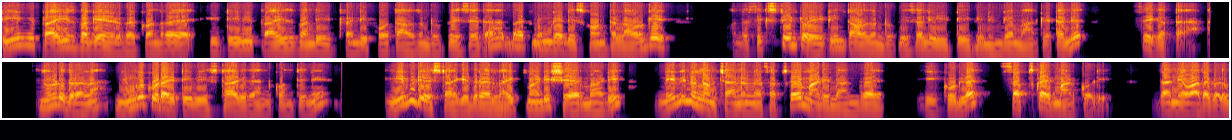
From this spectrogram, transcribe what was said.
ಟಿವಿ ಪ್ರೈಸ್ ಬಗ್ಗೆ ಹೇಳ್ಬೇಕು ಅಂದ್ರೆ, ಈ ಟಿವಿ ಪ್ರೈಸ್ ಬಂದು ಟ್ವೆಂಟಿ ಫೋರ್ ತೌಸಂಡ್ ರುಪೀಸ್ ಇದೆ. ಬಟ್ ನಿಮ್ಗೆ ಡಿಸ್ಕೌಂಟ್ ಎಲ್ಲ ಹೋಗಿ ಒಂದು sixteen to eighteen thousand rupees ಅಲ್ಲಿ ಈ ಟಿವಿ ನಿಮ್ಗೆ ಮಾರ್ಕೆಟ್ ಅಲ್ಲಿ ಸಿಗತ್ತೆ. ನೋಡಿದ್ರಲ್ಲ, ನಿಮ್ಗೂ ಕೂಡ ಈ ಟಿವಿ ಇಷ್ಟ ಆಗಿದೆ ಅನ್ಕೊಂತೀನಿ. ಈ ವಿಡಿಯೋ ಇಷ್ಟ ಆಗಿದ್ರೆ ಲೈಕ್ ಮಾಡಿ ಶೇರ್ ಮಾಡಿ. ನೀವಿನ್ನು ನಮ್ಮ ಚಾನೆಲ್ನ ಸಬ್ಸ್ಕ್ರೈಬ್ ಮಾಡಿಲ್ಲ ಅಂದ್ರೆ ಈ ಕೂಡಲೇ ಸಬ್ಸ್ಕ್ರೈಬ್ ಮಾಡ್ಕೊಳ್ಳಿ. ಧನ್ಯವಾದಗಳು.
